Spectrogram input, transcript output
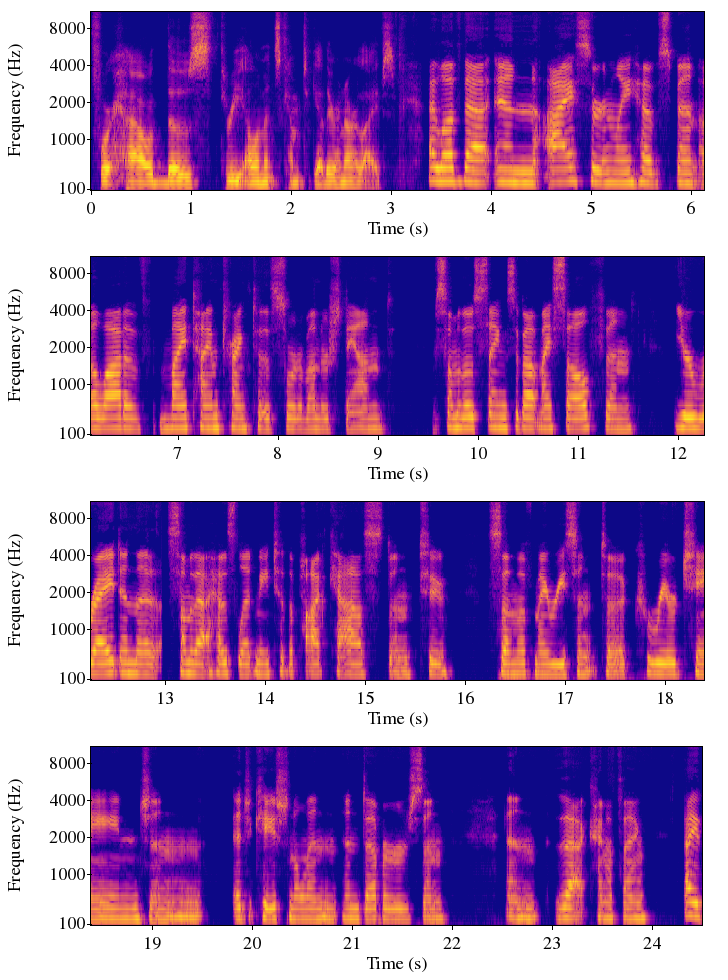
for how those three elements come together in our lives. I love that. And I certainly have spent a lot of my time trying to sort of understand some of those things about myself. And you're right in that some of that has led me to the podcast and to some of my recent uh, career change and educational in, endeavors and and that kind of thing. I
